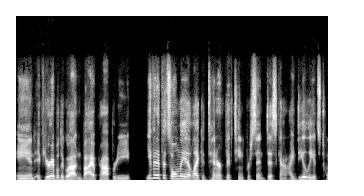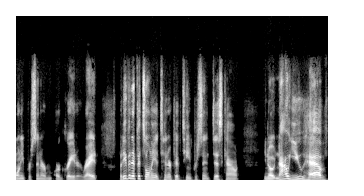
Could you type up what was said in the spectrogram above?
And if you're able to go out and buy a property, even if it's only at like a 10 or 15% discount, ideally it's 20% or, or greater, right? But even if it's only a 10 or 15% discount, you know, now you have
